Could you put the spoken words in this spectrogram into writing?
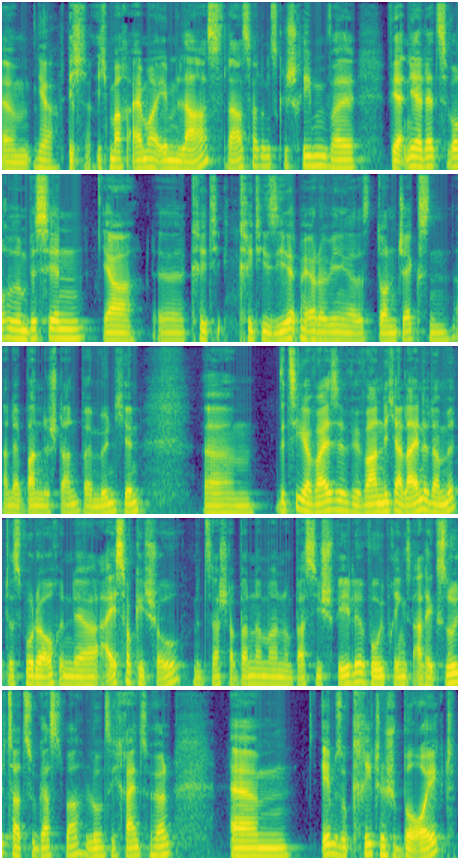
Ähm, ja. Ich, ich mache einmal eben Lars. Lars hat uns geschrieben, weil wir hatten ja letzte Woche so ein bisschen, ja, äh, kriti kritisiert, mehr oder weniger, dass Don Jackson an der Bande stand bei München. Ähm, witzigerweise, wir waren nicht alleine damit. Das wurde auch in der Eishockey-Show mit Sascha Bandermann und Basti Schwele, wo übrigens Alex Sulzer zu Gast war, lohnt sich reinzuhören, ähm, ebenso kritisch beäugt.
